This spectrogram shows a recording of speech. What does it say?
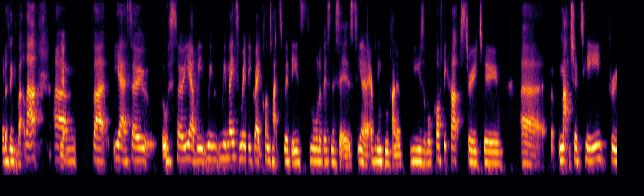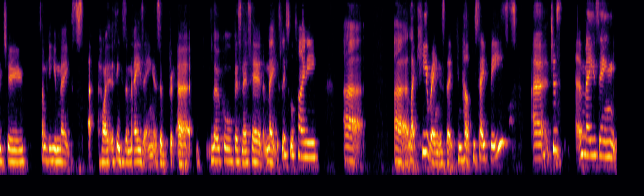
what I think about that. Um, yeah but yeah so so yeah we, we we made some really great contacts with these smaller businesses you know everything from kind of reusable coffee cups through to uh, matcha tea through to somebody who makes who i think is amazing is a uh, local business here that makes little tiny uh, uh, like key rings that can help you save bees uh, just amazing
